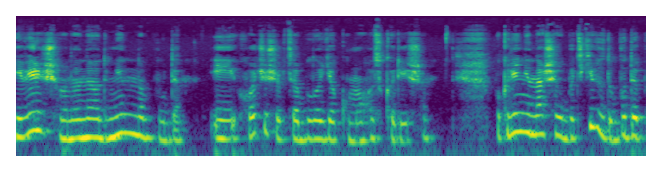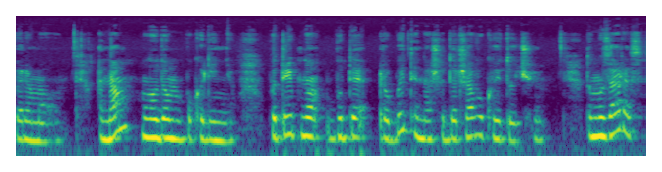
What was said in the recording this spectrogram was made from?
Я вірю, що вона неодмінно буде, і хочу, щоб це було якомога скоріше. Покоління наших батьків здобуде перемогу, а нам, молодому поколінню, потрібно буде робити нашу державу квітучою. Тому зараз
